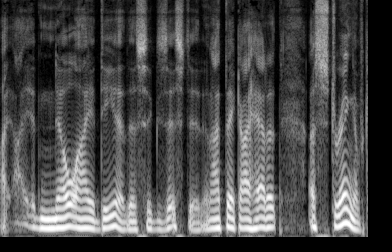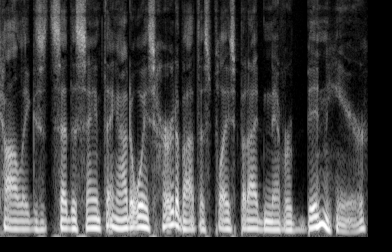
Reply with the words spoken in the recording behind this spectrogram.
I, I had no idea this existed. And I think I had a, a string of colleagues that said the same thing. I'd always heard about this place, but I'd never been here.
